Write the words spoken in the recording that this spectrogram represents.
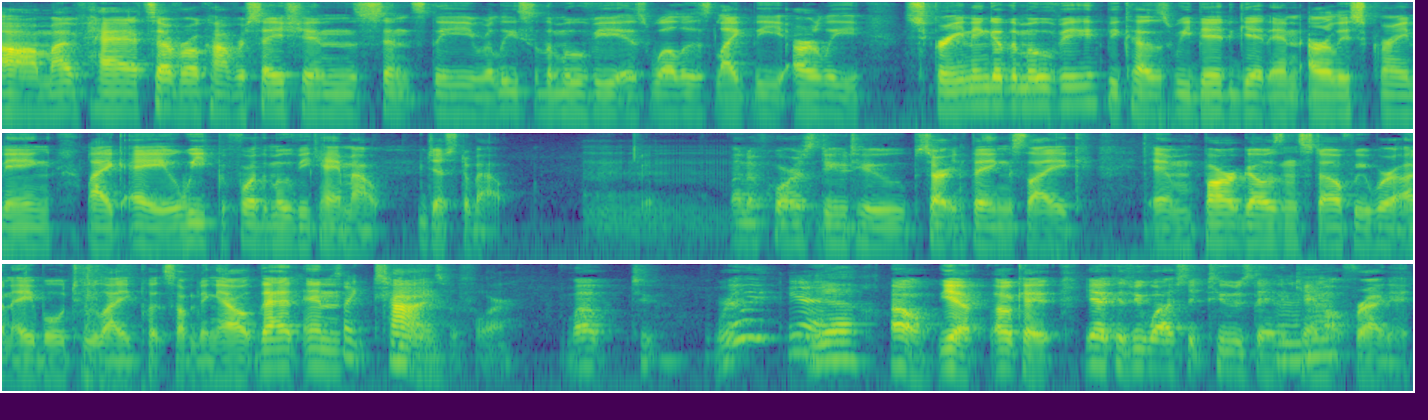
Um, I've had several conversations since the release of the movie, as well as like the early screening of the movie, because we did get an early screening like a week before the movie came out, just about. And of course, due to certain things like embargoes and stuff, we were unable to like put something out. That and It's like two time. days before. Well, two. Really? Yeah. Yeah. Oh, yeah. Okay. Yeah, because we watched it Tuesday and it came out Friday.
